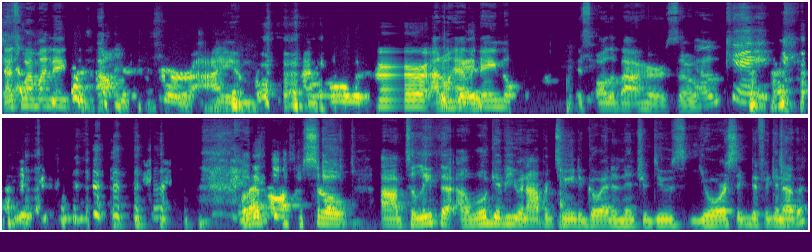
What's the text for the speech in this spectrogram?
That's why my name is I'm with her. I am. I'm all with her. I don't okay. have a name. No, it's all about her. So okay. well, that's awesome. So um, Talitha, I will give you an opportunity to go ahead and introduce your significant other.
